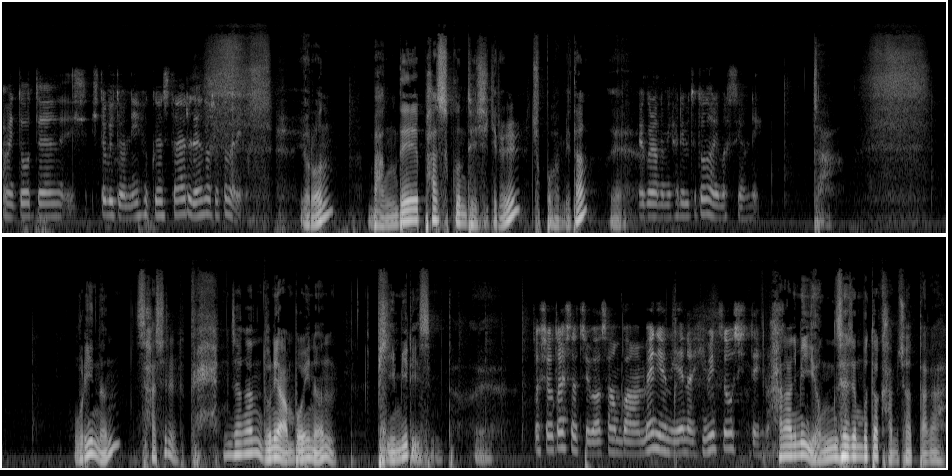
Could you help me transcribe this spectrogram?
神当然人々に福音伝える伝道者となります 이런 망대 파수꾼 되시기를 축복합니다. 예. レグラの見張り人となりますように 자, 우리는 사실 굉장한 눈에 안 보이는 비밀이 있습니다. そ して私たちは3番目に見えない秘密を知っています 하나님이 영세전부터 감추었다가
